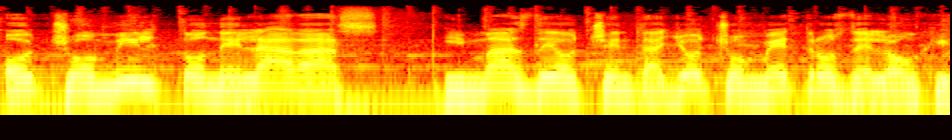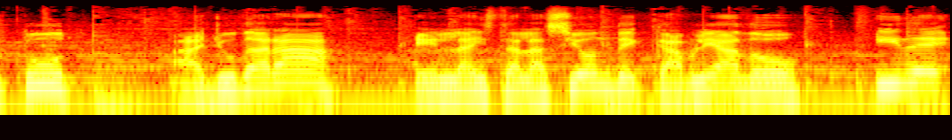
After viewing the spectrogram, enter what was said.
8000 toneladas y más de 88 metros de longitud ayudará en la instalación de cableado y de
